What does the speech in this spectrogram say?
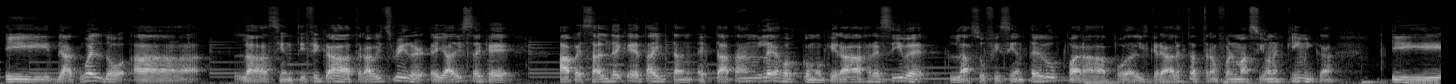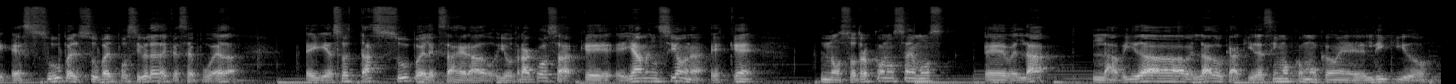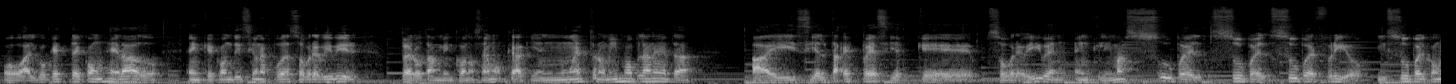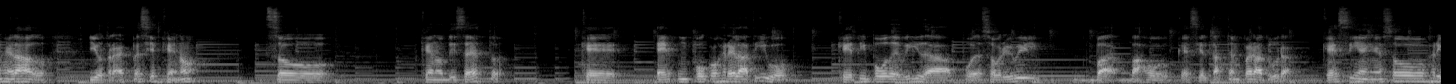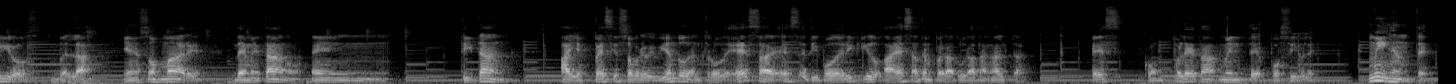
Y de acuerdo a la científica Travis Reader, ella dice que a pesar de que Titan está tan lejos, como quiera recibe la suficiente luz para poder crear estas transformaciones químicas. Y es súper, súper posible de que se pueda. Y eso está súper exagerado. Y otra cosa que ella menciona es que nosotros conocemos, eh, ¿verdad? La vida, ¿verdad? Lo que aquí decimos como que líquido o algo que esté congelado, en qué condiciones puede sobrevivir, pero también conocemos que aquí en nuestro mismo planeta hay ciertas especies que sobreviven en climas súper, súper, súper frío y súper congelados y otras especies que no. So, ¿Qué nos dice esto? Que es un poco relativo qué tipo de vida puede sobrevivir bajo que ciertas temperaturas. Que si en esos ríos, ¿verdad? Y en esos mares de metano, en Titán, hay especies sobreviviendo dentro de esa, ese tipo de líquido a esa temperatura tan alta. Es completamente posible. Mi gente,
